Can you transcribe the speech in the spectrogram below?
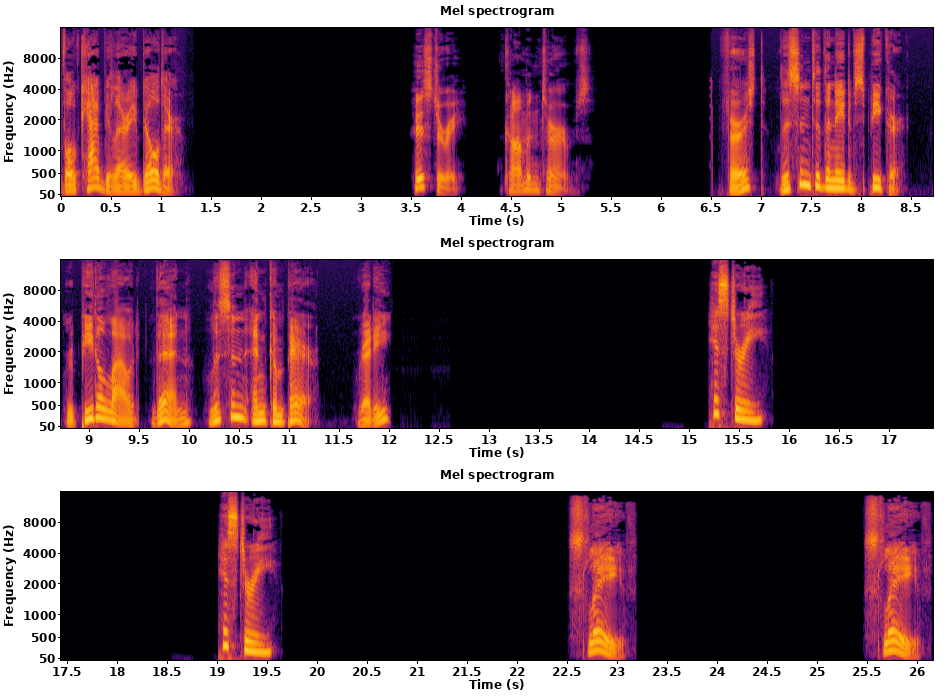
Vocabulary Builder. History. Common terms. First, listen to the native speaker. Repeat aloud, then, listen and compare. Ready? History. History. Slave. Slave.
